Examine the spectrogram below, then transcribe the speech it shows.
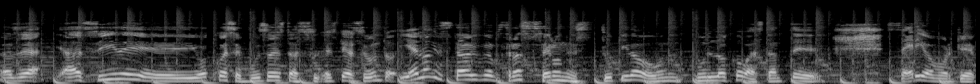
O sea, así de loco se puso este asunto. Y Elon está mostrando ser un estúpido un, un loco bastante serio porque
